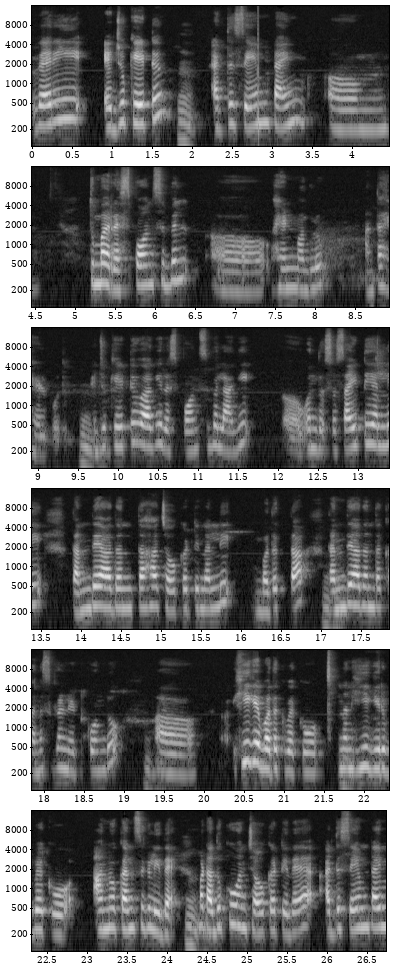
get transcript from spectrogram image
very educative at the same time ತುಂಬಾ ರೆಸ್ಪಾನ್ಸಿಬಲ್ ಹೆಣ್ಮಗಳು ಅಂತ ಹೇಳ್ಬೋದು. ಎಜುಕೇಟಿವ್ ಆಗಿ ರೆಸ್ಪಾನ್ಸಿಬಲ್ ಆಗಿ ಒಂದು ಸೊಸೈಟಿಯಲ್ಲಿ ತಂದೆ ಆದಂತಹ ಚೌಕಟ್ಟಿನಲ್ಲಿ ಬದುಕ್ತಾ ತಂದೆ ಆದಂತ ಕನಸುಗಳನ್ನ ಇಟ್ಕೊಂಡು ಆ ಹೀಗೆ ಬದುಕಬೇಕು ನಾನು ಹೀಗಿರ್ಬೇಕು ಅನ್ನೋ ಕನಸುಗಳಿದೆ. ಬಟ್ ಅದಕ್ಕೂ ಒಂದ್ ಚೌಕಟ್ಟಿದೆ. ಅಟ್ ದ ಸೇಮ್ ಟೈಮ್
